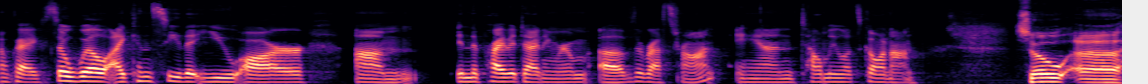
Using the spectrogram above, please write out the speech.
Okay, so Will, I can see that you are um, in the private dining room of the restaurant. And tell me what's going on. So, uh,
